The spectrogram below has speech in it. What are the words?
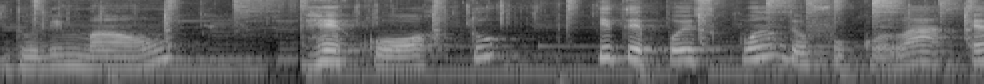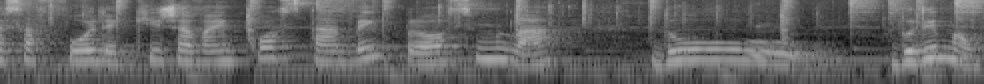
do limão, recorto e depois, quando eu for colar, essa folha aqui já vai encostar bem próximo lá do, do limão.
